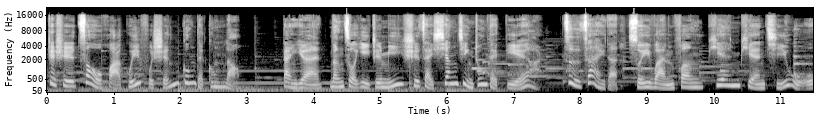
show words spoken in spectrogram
这是造化鬼斧神工的功劳。但愿能做一只迷失在香境中的蝶儿，自在地随晚风翩翩起舞。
